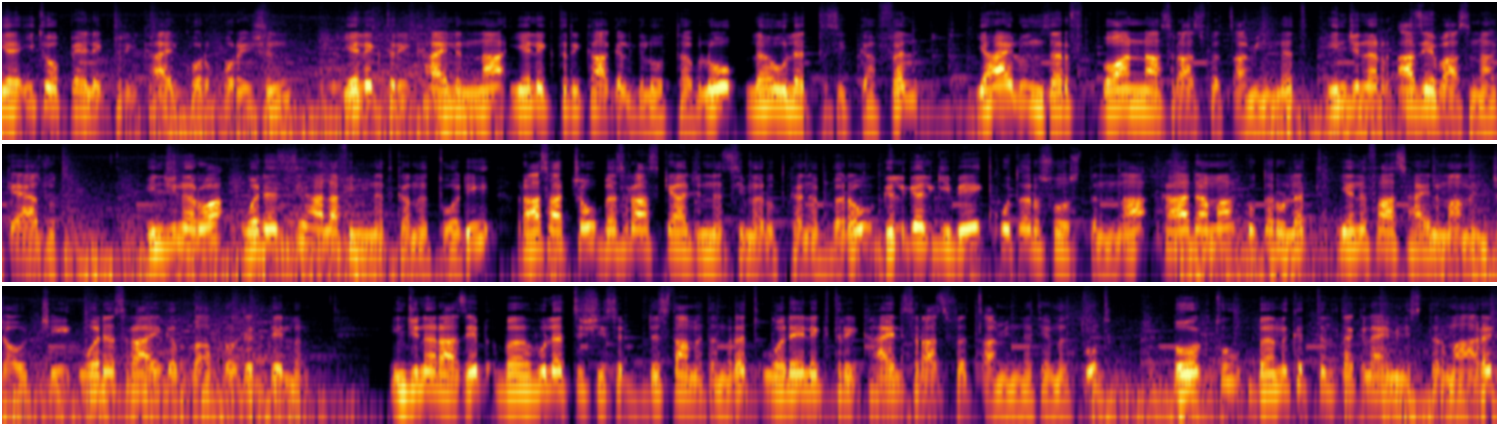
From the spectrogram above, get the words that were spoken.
የኢትዮጵያ ኤሌክትሪክ ኃይል ኮርፖሬሽን የኤሌክትሪክ ኃይልና የኤሌክትሪክ አገልግሎት ተብሎ ለሁለት ሲከፈል የኃይሉን ዘርፍ በዋና ሥራ አስፈጻሚነት ኢንጂነር አዜብ አስናቀ የያዙት። ኢንጂነሯ ወደዚህ ኃላፊነት ከመጡ ወዲህ ራሳቸው በሥራ አስኪያጅነት ሲመሩት ከነበረው ግልገል ጊቤ ቁጥር 3 እና ከአዳማ ቁጥር 2 የንፋስ ኃይል ማመንጫ ውጪ ወደ ሥራ የገባ ፕሮጀክት የለም። ኢንጂነር አዜብ በ2006 ዓ.ም ወደ ኤሌክትሪክ ኃይል ሥራ አስፈጻሚነት የመጡት በወቅቱ በምክትል ጠቅላይ ሚኒስትር ማዕረግ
